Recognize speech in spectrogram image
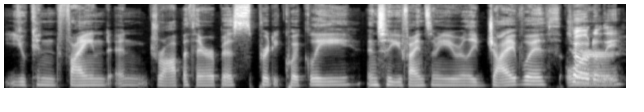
you can find and drop a therapist pretty quickly until you find someone you really jive with. Or, totally.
